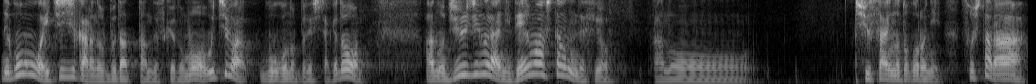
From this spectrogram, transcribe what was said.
で、午後が1時からの部だったんですけども、うちは午後の部でしたけど、あの、10時ぐらいに電話したんですよ。あのー主催のところに。そしたら、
